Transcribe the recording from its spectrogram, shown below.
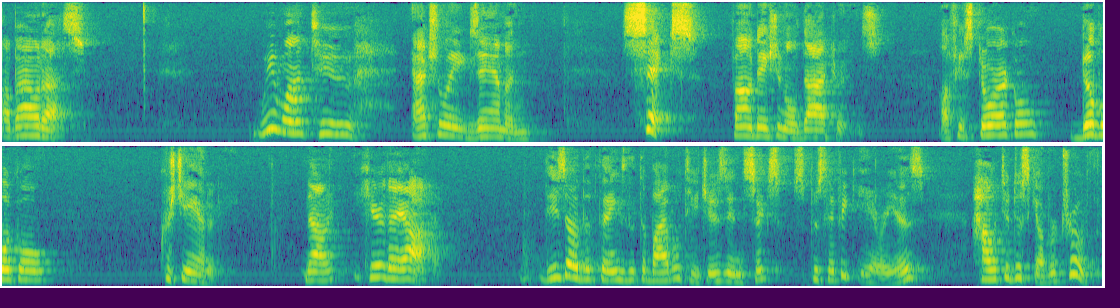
about us we want to actually examine six foundational doctrines of historical, biblical Christianity. Now, here they are. These are the things that the Bible teaches in six specific areas how to discover truth.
